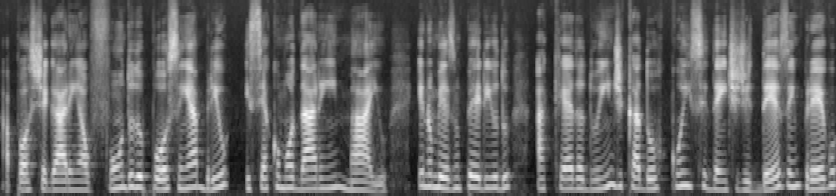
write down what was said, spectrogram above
após chegarem ao fundo do poço em abril e se acomodarem em maio. E no mesmo período, a queda do indicador coincidente de desemprego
